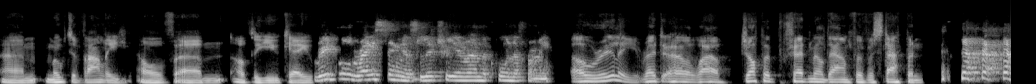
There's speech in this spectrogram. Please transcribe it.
um, motor valley of um, of the UK. Red Bull Racing is literally around the corner from me. Oh, really? Red? Oh, wow! Drop a treadmill down for Verstappen.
